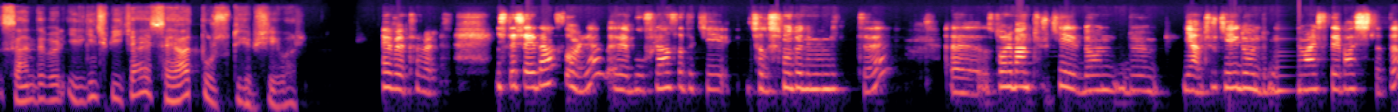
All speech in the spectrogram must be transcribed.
sende böyle ilginç bir hikaye seyahat bursu diye bir şey var. Evet, evet. İşte şeyden sonra e, bu Fransa'daki çalışma dönemim bitti. E, sonra ben Türkiye'ye döndüm, yani Türkiye'ye döndüm, üniversiteye başladım.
